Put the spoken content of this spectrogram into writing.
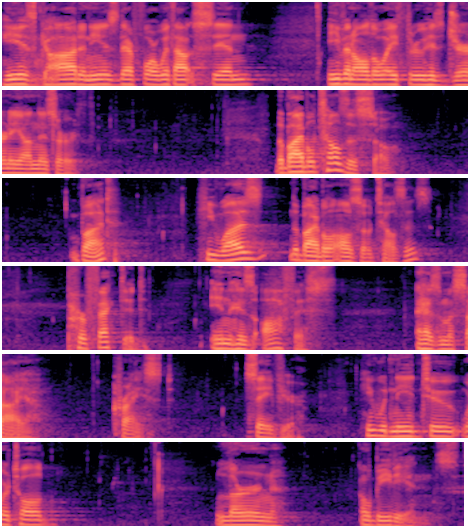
He is God and he is therefore without sin, even all the way through his journey on this earth. The Bible tells us so. But he was, the Bible also tells us, perfected in his office as Messiah, Christ, Savior. He would need to, we're told, learn obedience.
